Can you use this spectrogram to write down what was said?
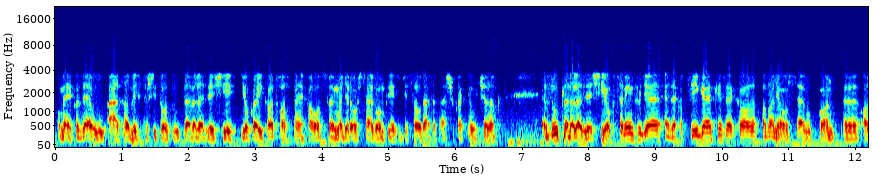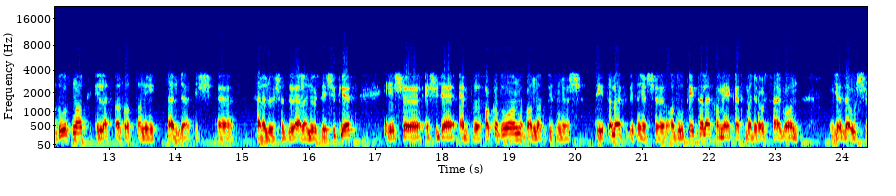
amelyek az EU által biztosított útlevelezési jogaikat használják ahhoz, hogy Magyarországon pénzügyi szolgáltatásokat nyújtsanak. Ez az útlevelezési jog szerint ugye ezek a cégek ezek az anyaországukban adóznak, illetve az ottani felügyelet is felelős az ő ellenőrzésükért, és, és ugye ebből fakadóan vannak bizonyos tételek, bizonyos adótételek, amelyeket Magyarországon ugye az EU-s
